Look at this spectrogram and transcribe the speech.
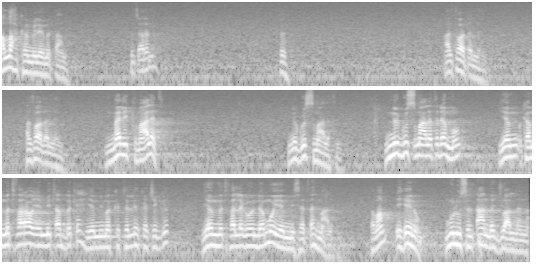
አላህ ከሚለው የመጣ ነው። ግልጽ አይደለም? አልተዋጠልህም አልተዋጠልህም። መሊክ ማለት ንጉስ ማለት ነው። ንጉስ ማለት ደግሞ ከምትፈራው የሚጠብቅህ የሚመክትልህ ከችግር የምትፈልገውን ደግሞ የሚሰጥህ ማለት ነው። ተማም ይሄ ነው ሙሉ ስልጣን በእጁ አለና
